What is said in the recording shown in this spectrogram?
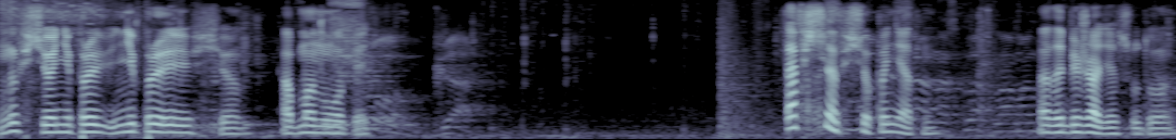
Ну все, не про... не про... все. Обманул опять. Да все, все, понятно. Надо бежать отсюда.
